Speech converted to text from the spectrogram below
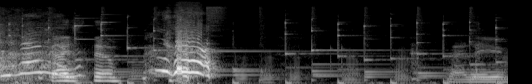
güzel. Kaçtım. Neredeyim?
